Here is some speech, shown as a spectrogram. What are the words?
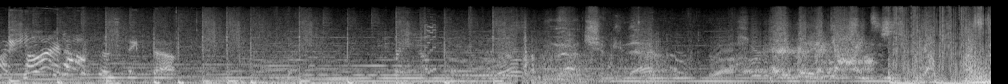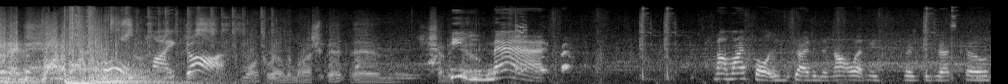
our Oh my god. walk around the mosh pit and He's mad. Not my fault he decided to not let me break the dress code.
